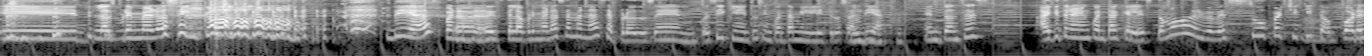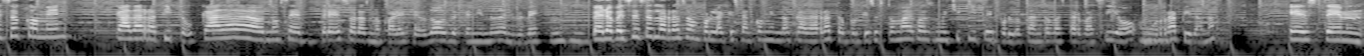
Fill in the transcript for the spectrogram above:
y los primeros cinco días, bueno, este, la primera semana se producen, pues sí, 550 mililitros al día. Entonces, hay que tener en cuenta que el estómago del bebé es súper chiquito, por eso comen cada ratito, cada, no sé, tres horas me parece, o dos, dependiendo del bebé. Pero pues esa es la razón por la que están comiendo cada rato, porque su estómago es muy chiquito y por lo tanto va a estar vacío muy rápido, ¿no? Este,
